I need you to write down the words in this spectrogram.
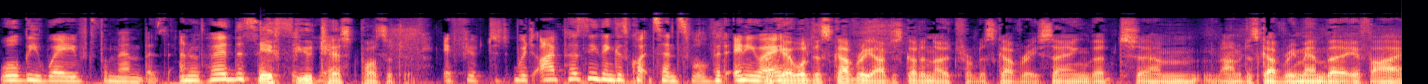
will be waived for members. And we've heard the same if you here. test positive. If you, t- which I personally think is quite sensible. But anyway, Okay, well, Discovery. I've just got a note from Discovery saying that um, I'm a Discovery member. If I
